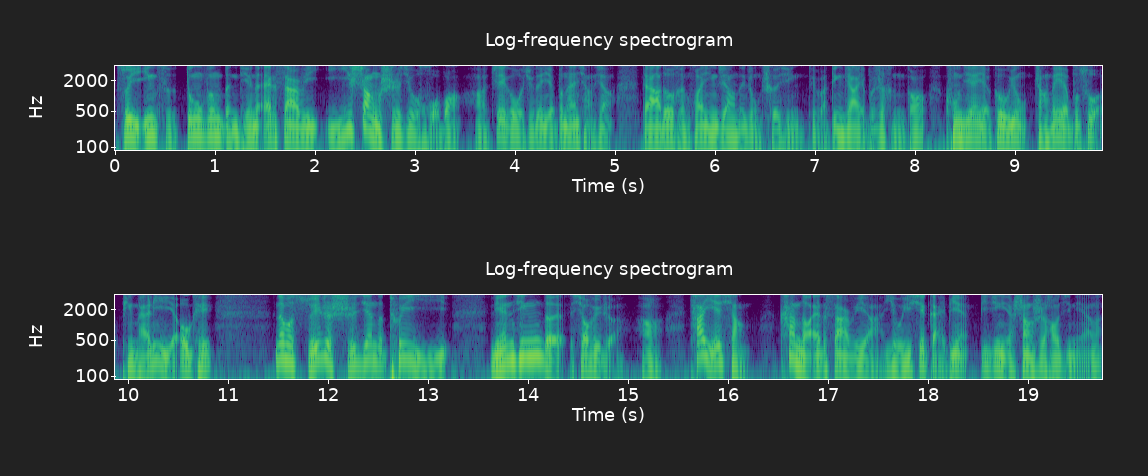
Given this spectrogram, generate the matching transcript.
所以因此，东风本田的 XRV 一上市就火爆啊！这个我觉得也不难想象，大家都很欢迎这样的一种车型，对吧？定价也不是很高，空间也够用，长得也不错，品牌力也 OK。那么随着时间的推移，年轻的消费者啊，他也想看到 XRV 啊有一些改变，毕竟也上市好几年了。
